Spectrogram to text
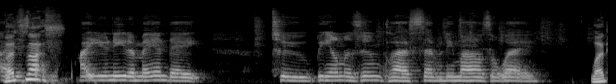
I Let's just not don't s- know why you need a mandate to be on a Zoom class 70 miles away. Let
